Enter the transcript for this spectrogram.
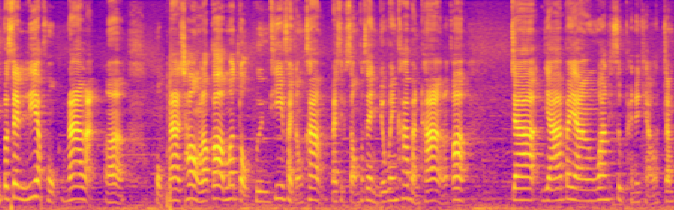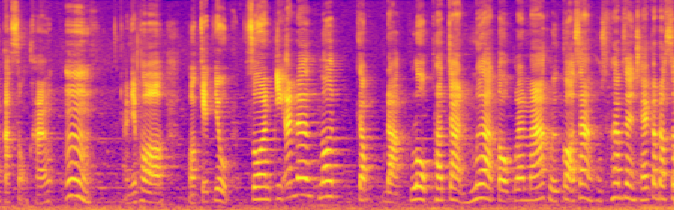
60%เรียก 6 หน้าหลังอ่าหกหน้าช่อง แล้วก็เมื่อตกพื้นที่ฝ่ายตรงข้าม 82%ยกเว้นค่าผ่านทาง แล้วก็จะย้ายไปยังว่างที่สุดภายในแถวจำกัด 2 ครั้ง อืมอันนี้พอ พอเก็ตอยู่ ส่วนอีกอันหนึงรถกับดักโลกพระจันทร์เมื่อตกแลนด์มาร์คหรือก่อสร้าง 65%ใช้กับดักส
